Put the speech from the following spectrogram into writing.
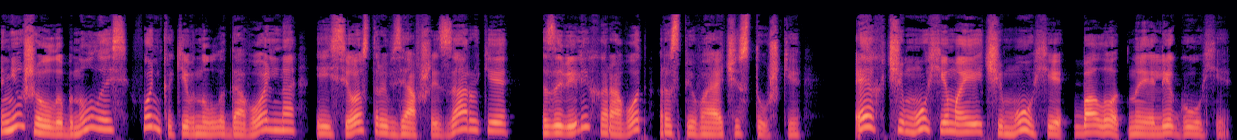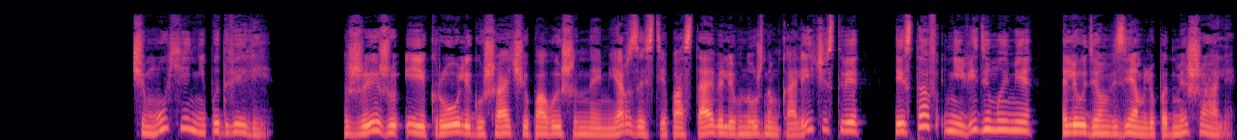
Нюша улыбнулась, Фонька кивнула довольно, и сестры, взявшись за руки, завели хоровод, распевая частушки. «Эх, чемухи мои, чемухи, болотные лягухи!» Чемухи не подвели. Жижу и икру лягушачью повышенной мерзости поставили в нужном количестве и, став невидимыми, людям в землю подмешали.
